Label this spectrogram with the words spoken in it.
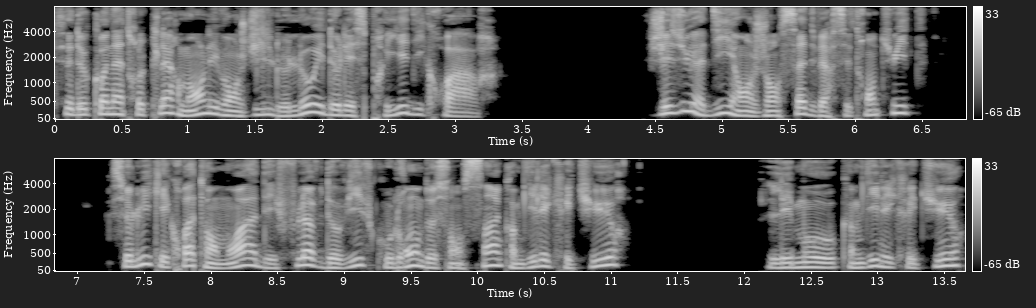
c'est de connaître clairement l'évangile de l'eau et de l'esprit et d'y croire. Jésus a dit en Jean 7, verset 38 Celui qui croit en moi, des fleuves d'eau vive couleront de son sein, comme dit l'Écriture. Les mots, comme dit l'Écriture,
